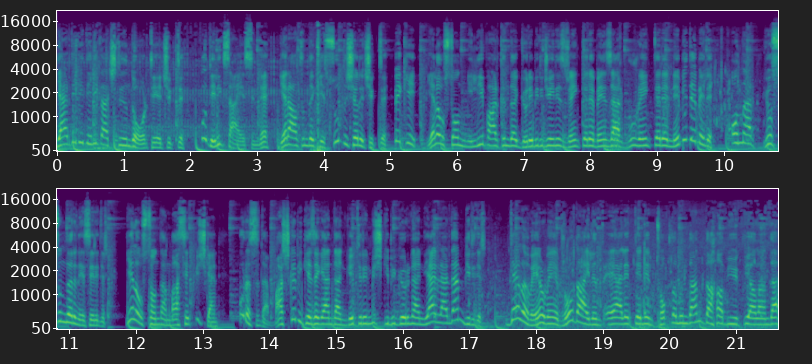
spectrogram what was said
yerde bir delik açtığında ortaya çıktı. Bu delik sayesinde yer altındaki su dışarı çıktı. Peki Yellowstone Milli Parkı'nda görebileceğiniz renklere benzer bu renklere ne mi demeli? Onlar yosunların eseridir. Yellowstone'dan bahsetmişken burası da başka bir gezegenden getirilmiş gibi görünen yerlerden biridir. Delaware ve Rhode Island eyaletlerinin toplamından daha büyük bir alanda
